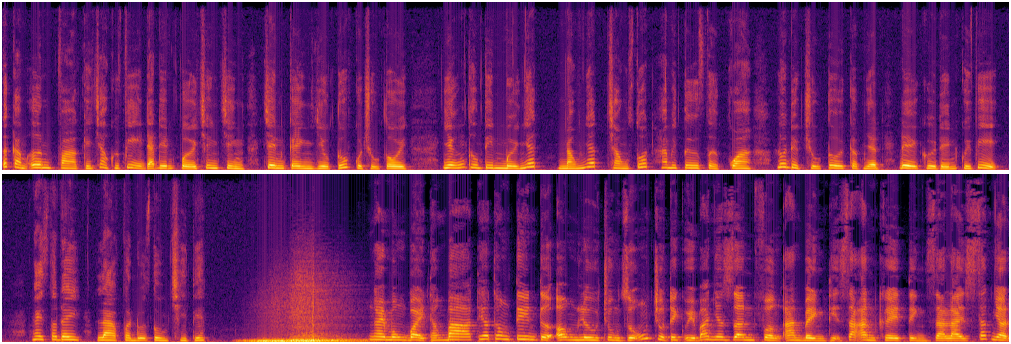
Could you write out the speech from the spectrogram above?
Rất cảm ơn và kính chào quý vị đã đến với chương trình trên kênh YouTube của chúng tôi. Những thông tin mới nhất, nóng nhất trong suốt 24 giờ qua luôn được chúng tôi cập nhật để gửi đến quý vị. Ngay sau đây là phần nội dung chi tiết. Ngày 7 tháng 3, theo thông tin từ ông Lưu Trung Dũng, Chủ tịch Ủy ban Nhân dân phường An Bình, thị xã An Khê, tỉnh Gia Lai xác nhận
